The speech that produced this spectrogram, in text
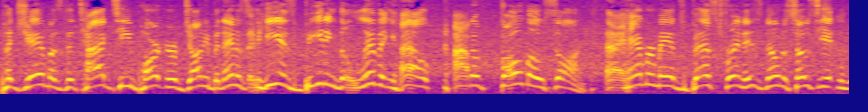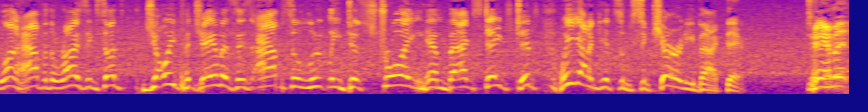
Pajamas, the tag team partner of Johnny Bananas, and he is beating the living hell out of Fomosan, uh, Hammerman's best friend, his known associate, and one half of the Rising Suns. Joey Pajamas is absolutely destroying him backstage. Tibbs, we got to get some security back there. Damn it!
